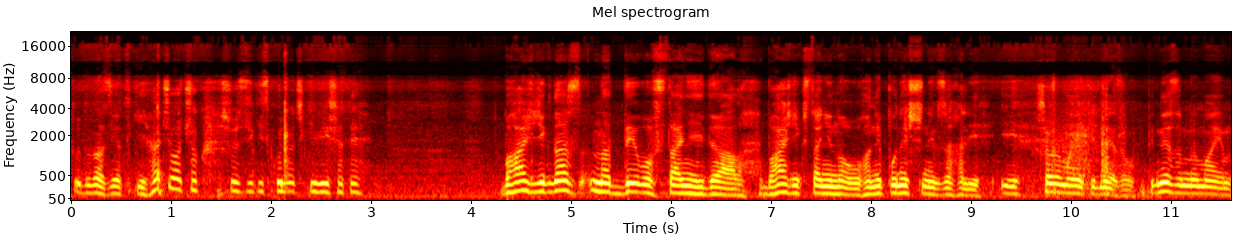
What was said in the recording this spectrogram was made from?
Тут у нас є такий гачочок, щось якісь кульочки вішати. Багажник у нас на диво в стані ідеал. Багажник в стані нового, не понищений взагалі. І що ми маємо під низом? Під низом ми маємо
